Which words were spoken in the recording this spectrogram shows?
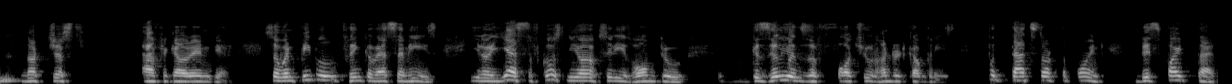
mm. not just Africa or India. So when people think of SMEs, you know, yes, of course, New York City is home to gazillions of Fortune 100 companies, but that's not the point. Despite that,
